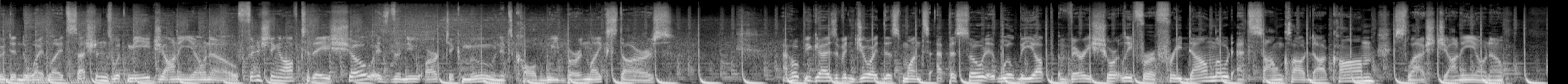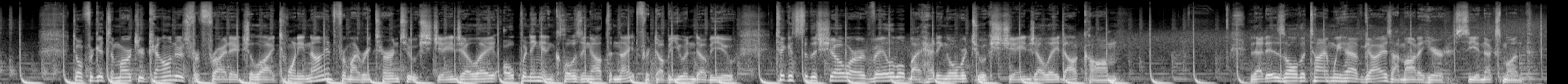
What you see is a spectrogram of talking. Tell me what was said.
Tuned into White Light Sessions with me, Johnny Yono. Finishing off today's show is the new Arctic Moon. It's called We Burn Like Stars. I hope you guys have enjoyed this month's episode. It will be up very shortly for a free download at soundcloud.com slash Johnny Yono. Don't forget to mark your calendars for Friday, July 29th for my return to Exchange LA, opening and closing out the night for W&W. Tickets to the show are available by heading over to exchangela.com. That is all the time we have, guys. I'm out of here. See you next month.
